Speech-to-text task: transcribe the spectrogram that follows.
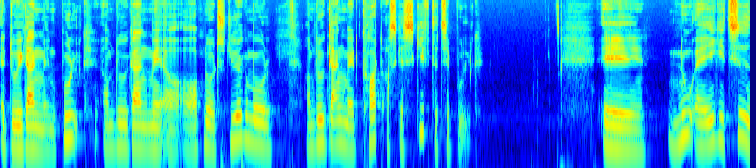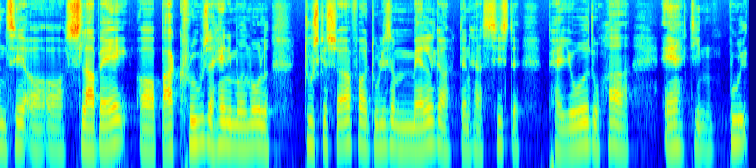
at du er i gang med en bulk, om du er i gang med at, at opnå et styrkemål, om du er i gang med et cut og skal skifte til bulk. Øh, nu er ikke tiden til at, at slappe af og bare cruise hen imod målet. Du skal sørge for, at du ligesom malker den her sidste periode, du har af din bulk,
